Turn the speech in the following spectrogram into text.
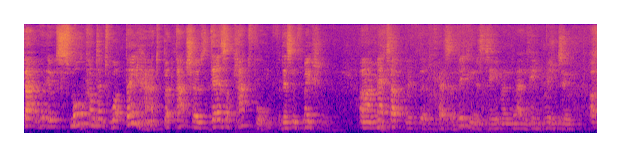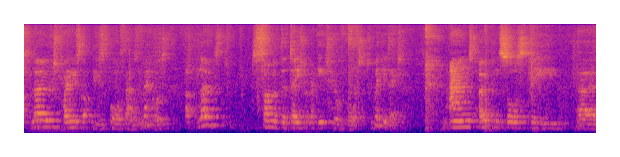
that, it was small content to what they had, but that shows there's a platform for this information. And I met up with the professor leading this team, and, and he agreed to upload, when he's got these 4,000 records, upload some of the data of each hill fort to Wikidata, and open source the, uh,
